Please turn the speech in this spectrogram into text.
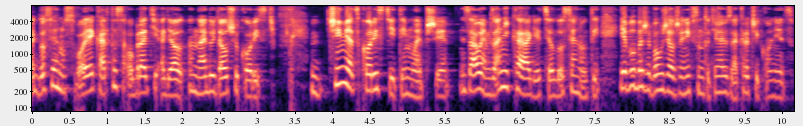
ak dosiahnu svoje, karta sa obráti a ďal, nájdu ďalšiu korisť. Čím viac koristí, tým lepšie. Záujem zaniká, ak je cieľ dosiahnutý. Je blbé, že bohužiaľ ženy v tomto ťahajú za kračí koniec.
